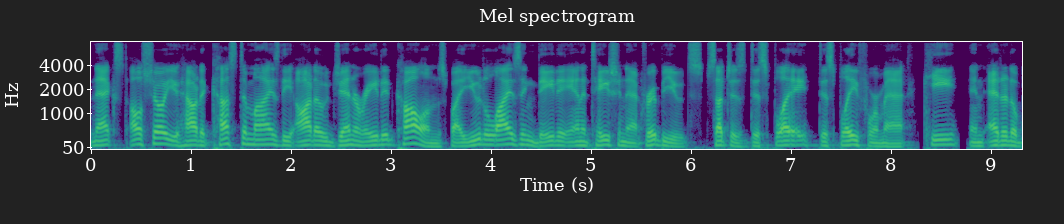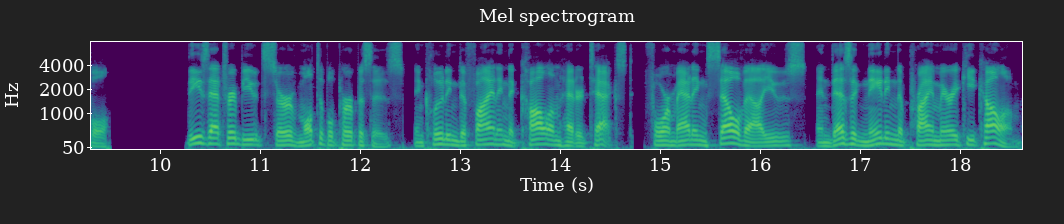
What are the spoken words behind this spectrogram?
Next, I'll show you how to customize the auto-generated columns by utilizing data annotation attributes such as display, display format, key, and editable. These attributes serve multiple purposes, including defining the column header text, formatting cell values, and designating the primary key column.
